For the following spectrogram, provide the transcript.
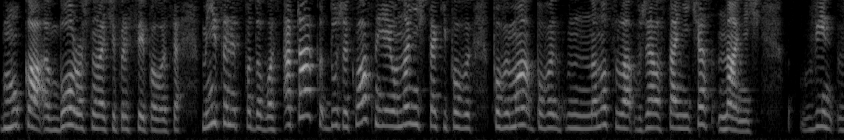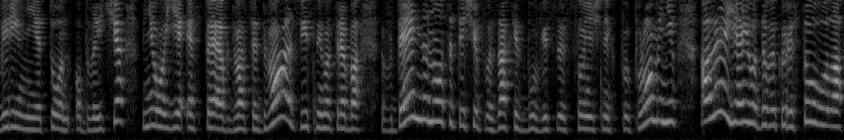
мука, борошно, наче присипалося. Мені це не сподобалось. А так дуже класно. Я його на ніч так і пови, повима, пови, наносила вже останній час на ніч. Він вирівнює тон обличчя. В нього є SPF 22. Звісно, його треба в день наносити, щоб захист був від сонячних променів. Але я його довикористовувала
